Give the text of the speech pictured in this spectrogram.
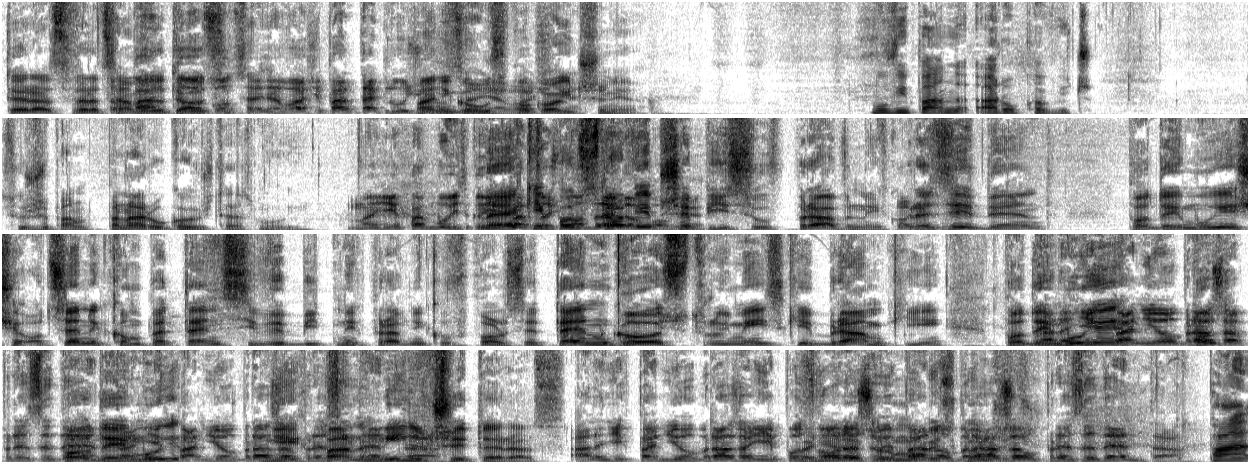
Teraz wracamy do tego, co... ocenia. Właśnie, pan tak ludzi Pani go uspokoi, właśnie. czy nie? Mówi pan Arłukowicz. Słyszy pan? Pan Arukowicz teraz mówi. No niech pan mówi, tylko Na jakiej podstawie przepisów prawnych prezydent podejmuje się oceny kompetencji wybitnych prawników w Polsce? Ten gość z trójmiejskiej bramki podejmuje... niech pan nie obraża prezydenta, niech pan nie obraża Niech pan prezydenta. milczy teraz. Ale niech pan nie obraża, nie pozwolę, żeby pan obrażał skończyć? prezydenta. Pan,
